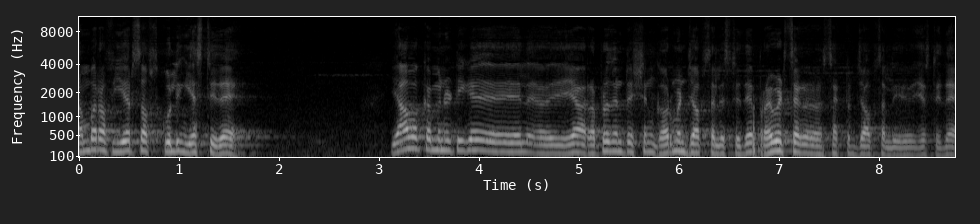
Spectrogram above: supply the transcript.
number of years of schooling ಎಷ್ಟಿದೆ? ಯಾವ ಕಮ್ಯುನಿಟಿಗೆ ರೆಪ್ರೆಸೆಂಟೇಷನ್ ಗೌರ್ಮೆಂಟ್ ಜಾಬ್ಸಲ್ಲಿ ಎಷ್ಟಿದೆ? ಪ್ರೈವೇಟ್ ಸೆಕ್ಟರ್ ಜಾಬ್ಸಲ್ಲಿ ಎಷ್ಟಿದೆ?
